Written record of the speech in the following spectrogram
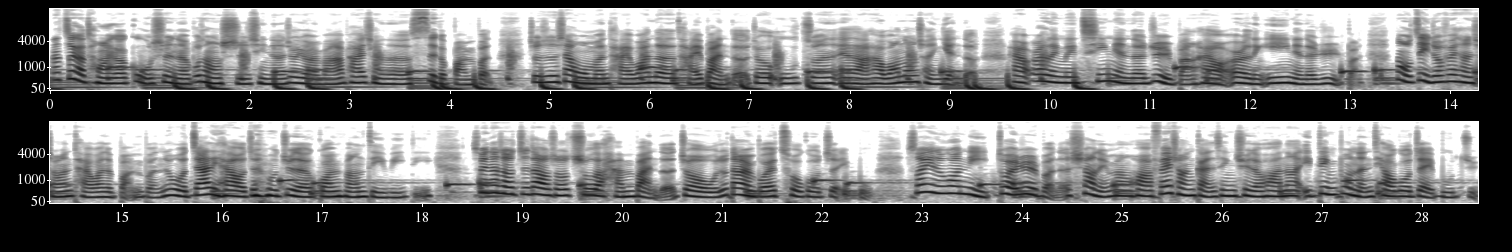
那这个同一个故事呢，不同时期呢，就有人把它拍成了四个版本，就是像我们台湾的台版的，就吴尊、ella 还有汪东城演的，还有二零零七年的日版，还有二零一一年的日版。那我自己就非常喜欢台湾的版本，就我家里还有这部剧的官方 DVD，所以那时候知道说出了韩版的，就我就当然不会错过这一部。所以如果你对日本的少女漫画非常感兴进去的话，那一定不能跳过这一部剧。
